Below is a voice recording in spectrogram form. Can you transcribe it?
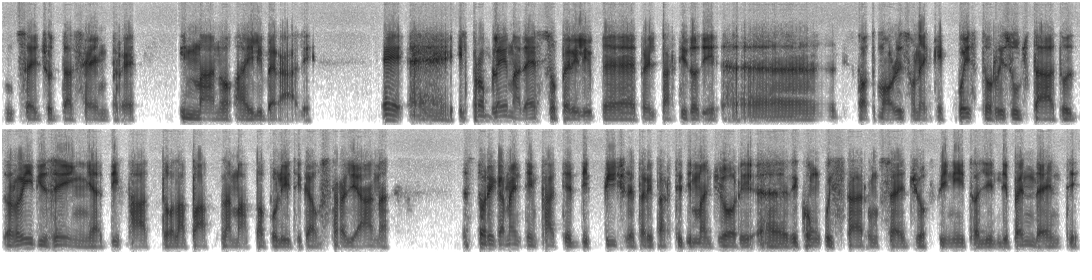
un seggio da sempre in mano ai liberali. E eh, il problema adesso per il, eh, per il partito di, eh, di, Scott Morrison è che questo risultato ridisegna di fatto la, la mappa politica australiana Storicamente infatti è difficile per i partiti maggiori eh, riconquistare un seggio finito agli indipendenti,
